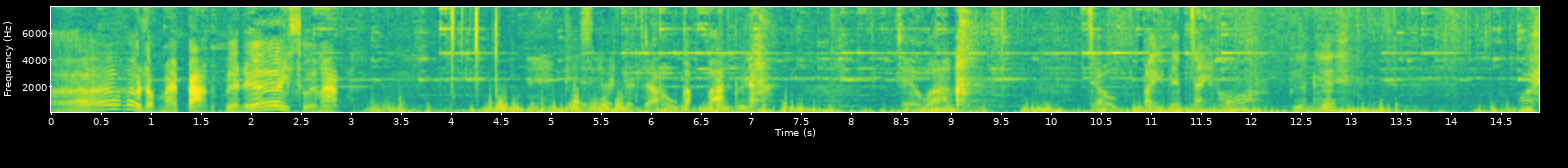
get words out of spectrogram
อ้าว ดอกไม้ป่าเพื่อนๆเอ้ยสวยมากพี่เสียก็จะเอากลับบ้านด้วยนะ แต่ว่าจะเอาไปแบบไหนเนาะเพื่อนเอ้ยโอ้ย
